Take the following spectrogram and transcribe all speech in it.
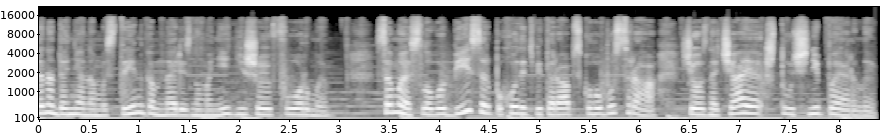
та надання намистинкам найрізноманітнішої форми. Саме слово бісер походить від арабського бусра, що означає штучні перли.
